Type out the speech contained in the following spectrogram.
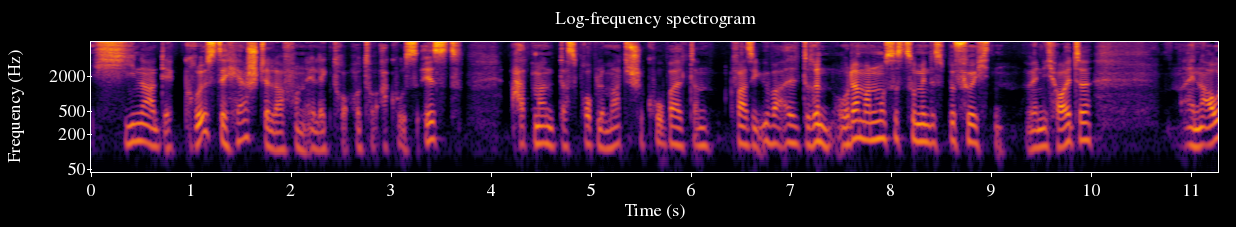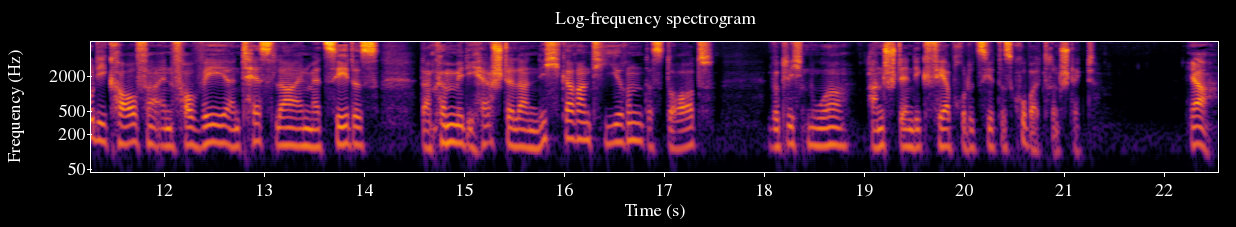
China der größte Hersteller von Elektroauto-Akkus ist, hat man das problematische Kobalt dann quasi überall drin. Oder man muss es zumindest befürchten. Wenn ich heute einen Audi kaufe, einen VW, einen Tesla, einen Mercedes, dann können mir die Hersteller nicht garantieren, dass dort wirklich nur anständig fair produziertes Kobalt drin steckt. Ja,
